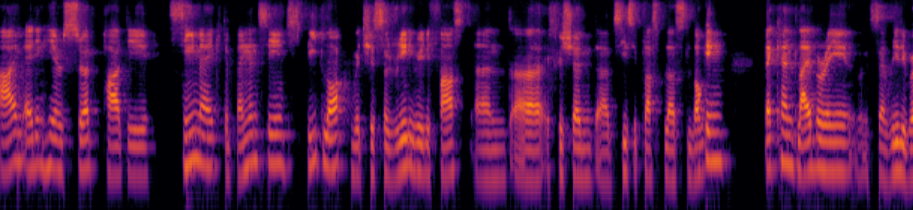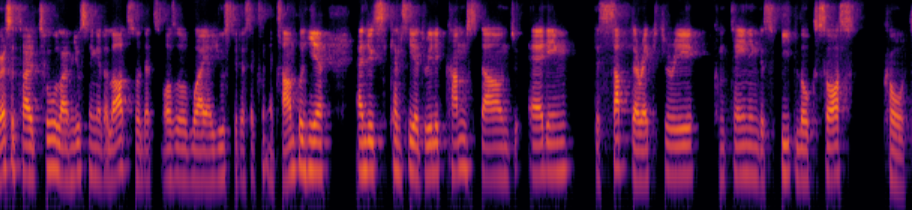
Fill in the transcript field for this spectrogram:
I'm adding here third-party CMake dependency spdlog, which is a really, really fast and uh, efficient uh, C++ logging backend library. It's a really versatile tool. I'm using it a lot. So that's also why I used it as an example here. And you can see it really comes down to adding the subdirectory containing the spdlog source code.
